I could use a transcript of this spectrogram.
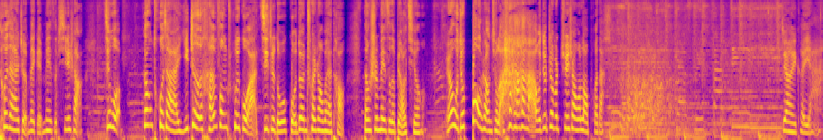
脱下来准备给妹子披上。结果刚脱下来，一阵寒风吹过啊，机智的我果断穿上外套。当时妹子的表情，然后我就抱上去了，哈哈哈哈！我就这么追上我老婆的。这样也可以哈。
